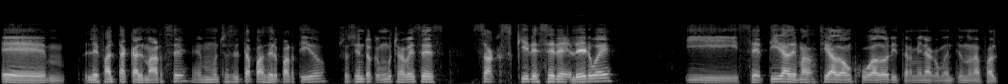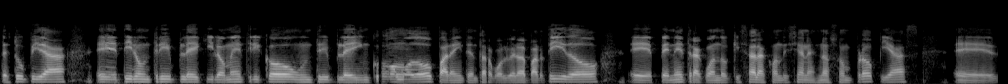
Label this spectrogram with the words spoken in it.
Eh, le falta calmarse en muchas etapas del partido. Yo siento que muchas veces Sachs quiere ser el héroe y se tira demasiado a un jugador y termina cometiendo una falta estúpida, eh, tira un triple kilométrico, un triple incómodo para intentar volver al partido, eh, penetra cuando quizá las condiciones no son propias. eh,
